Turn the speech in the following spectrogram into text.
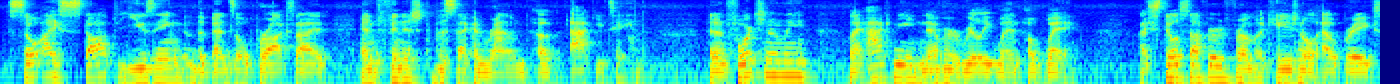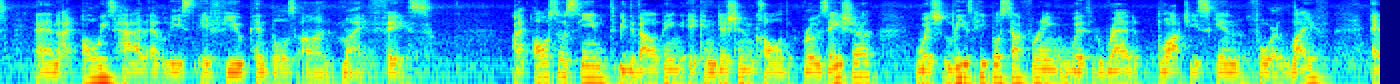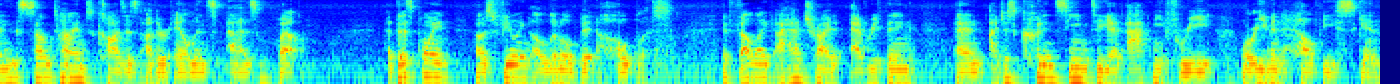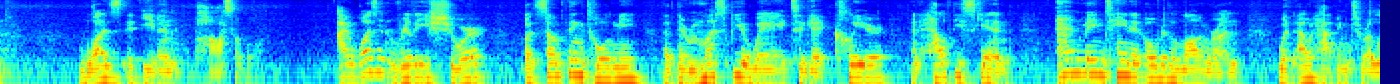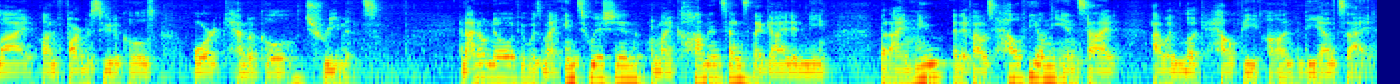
So I stopped using the benzoyl peroxide and finished the second round of Accutane. And unfortunately, my acne never really went away. I still suffered from occasional outbreaks and I always had at least a few pimples on my face. I also seemed to be developing a condition called rosacea, which leaves people suffering with red, blotchy skin for life and sometimes causes other ailments as well. At this point, I was feeling a little bit hopeless. It felt like I had tried everything and I just couldn't seem to get acne free or even healthy skin. Was it even possible? I wasn't really sure, but something told me that there must be a way to get clear and healthy skin and maintain it over the long run without having to rely on pharmaceuticals or chemical treatments. And I don't know if it was my intuition or my common sense that guided me, but I knew that if I was healthy on the inside, I would look healthy on the outside.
